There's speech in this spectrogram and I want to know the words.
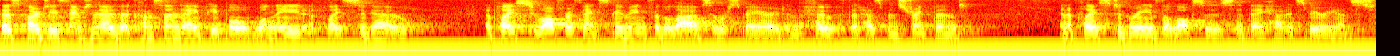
Those clergy seem to know that come Sunday, people will need a place to go, a place to offer thanksgiving for the lives that were spared and the hope that has been strengthened, and a place to grieve the losses that they have experienced.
